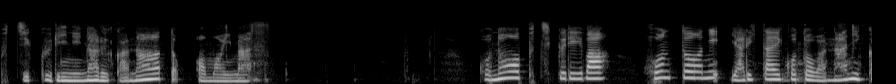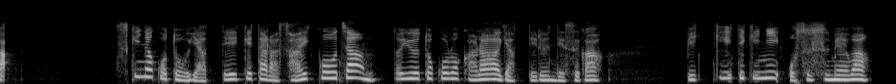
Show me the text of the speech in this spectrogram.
プチクリになるかなと思います。このプチクリは本当にやりたいことは何か好きなことをやっていけたら最高じゃんというところからやってるんですがビッキー的におすすめは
